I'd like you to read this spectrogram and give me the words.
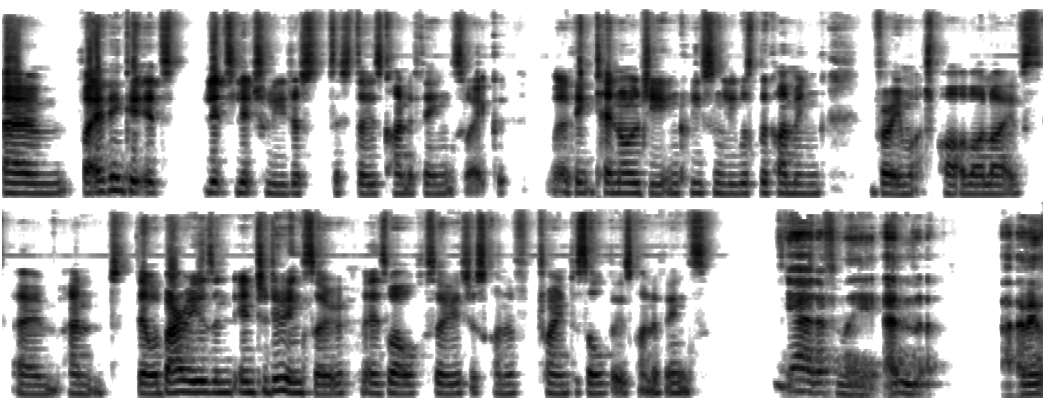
Um, but I think it, it's it's literally just just those kind of things like I think technology increasingly was becoming very much part of our lives, um, and there were barriers in, into doing so as well. So it's just kind of trying to solve those kind of things. Yeah, definitely. And I mean,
